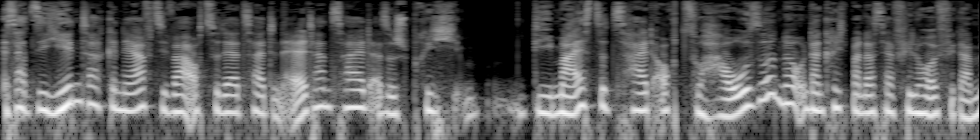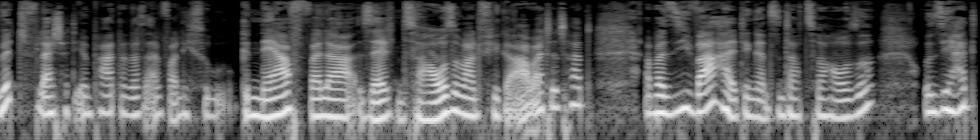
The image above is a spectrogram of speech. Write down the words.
es hat sie jeden Tag genervt. Sie war auch zu der Zeit in Elternzeit, also sprich die meiste Zeit auch zu Hause, ne? Und dann kriegt man das ja viel häufiger mit. Vielleicht hat ihr Partner das einfach nicht so genervt, weil er selten zu Hause war und viel gearbeitet hat. Aber sie war halt den ganzen Tag zu Hause und sie hat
